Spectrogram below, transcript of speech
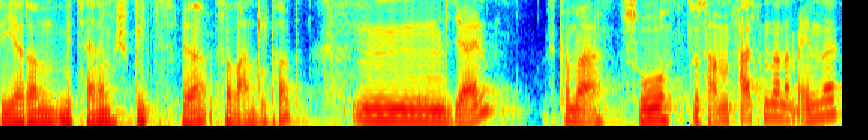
die er dann mit seinem Spitz ja, verwandelt hat? Mm, Jein, das kann man so zusammenfassen dann am Ende.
